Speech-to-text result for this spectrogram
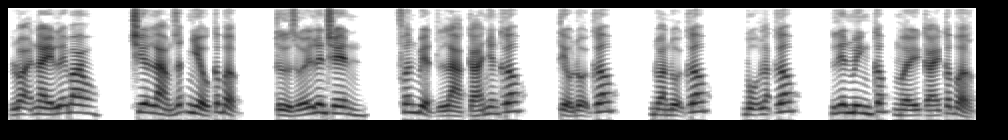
Loại này lễ bao, chia làm rất nhiều cấp bậc, từ dưới lên trên, phân biệt là cá nhân cấp, tiểu đội cấp, đoàn đội cấp, bộ lạc cấp, liên minh cấp mấy cái cấp bậc.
